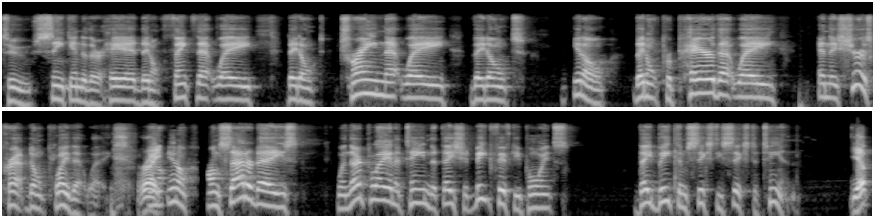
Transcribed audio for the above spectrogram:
to sink into their head. They don't think that way. They don't train that way. They don't you know they don't prepare that way. And they sure as crap don't play that way. Right. You know, you know on saturdays when they're playing a team that they should beat 50 points, they beat them 66 to 10. Yep.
